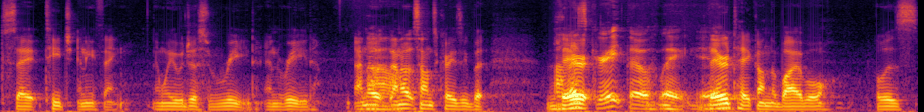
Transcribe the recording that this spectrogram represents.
say teach anything, and we would just read and read. I know, Wow. I know it sounds crazy, but Oh, their that's great though. Like yeah. their take on the Bible was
